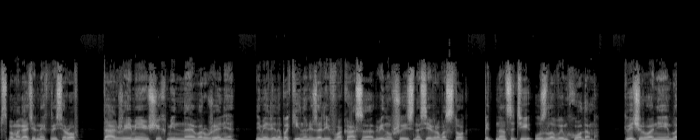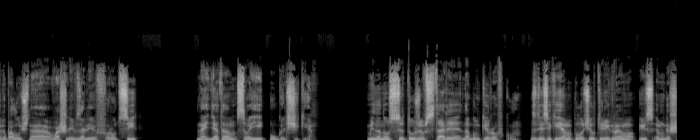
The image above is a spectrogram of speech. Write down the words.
вспомогательных крейсеров, также имеющих минное вооружение, немедленно покинули залив Вакаса, двинувшись на северо-восток пятнадцати-узловым ходом. К вечеру они благополучно вошли в залив Рутси, найдя там свои угольщики. Миноносцы тут же встали на бункеровку. Здесь Акияма получил телеграмму из МГШ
